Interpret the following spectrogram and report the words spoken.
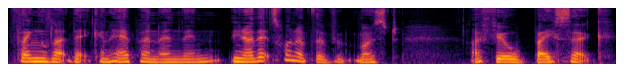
things like that can happen. And then, you know, that's one of the most, I feel, basic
